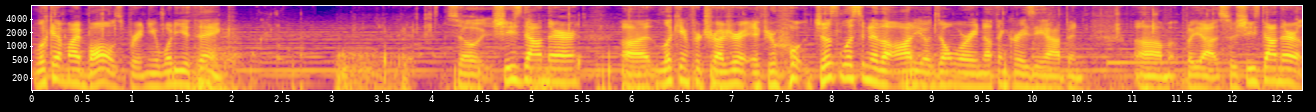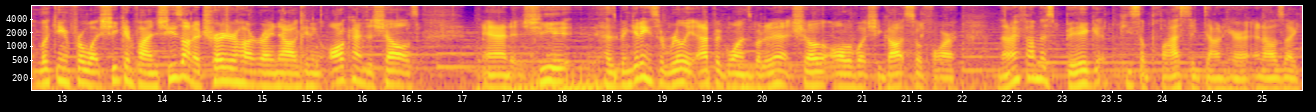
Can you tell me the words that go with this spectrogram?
Look at my balls, Brittany. What do you think? So she's down there. uh, looking for treasure. If you're just listening to the audio, don't worry, nothing crazy happened. Um, but yeah, so she's down there looking for what she can find. She's on a treasure hunt right now, getting all kinds of shells. And she has been getting some really epic ones, but I didn't show all of what she got so far. And then I found this big piece of plastic down here, and I was like,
